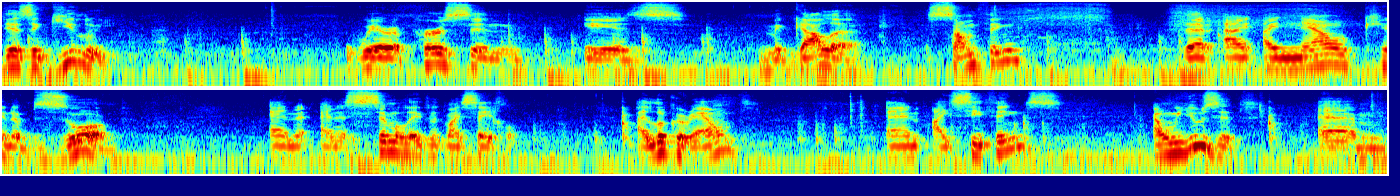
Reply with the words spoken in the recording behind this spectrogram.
There's a Gilui where a person is Megala something that I, I now can absorb and, and assimilate with my seichel. I look around and I see things and we use it. Um,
